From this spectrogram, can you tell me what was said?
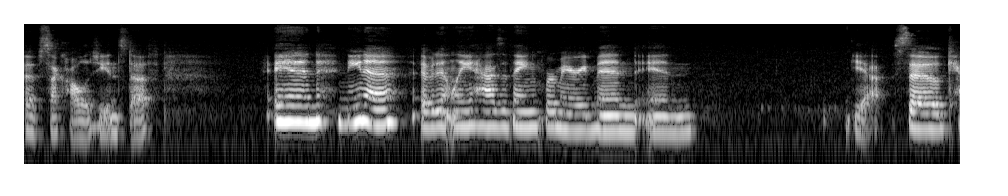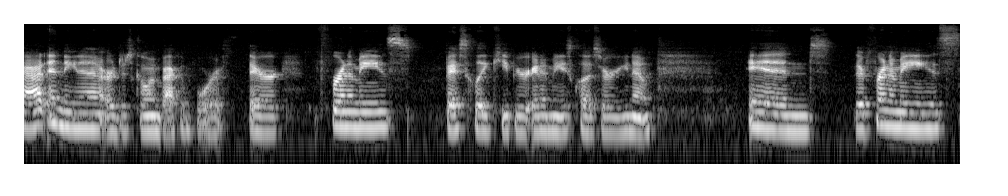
of psychology and stuff. And Nina evidently has a thing for married men and yeah. So Kat and Nina are just going back and forth. They're frenemies. Basically keep your enemies closer, you know. And they're frenemies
